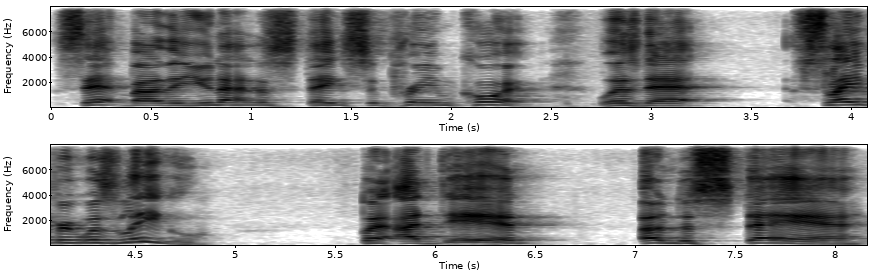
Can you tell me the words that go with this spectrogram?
set by the United States Supreme Court was that slavery was legal. But I did understand,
